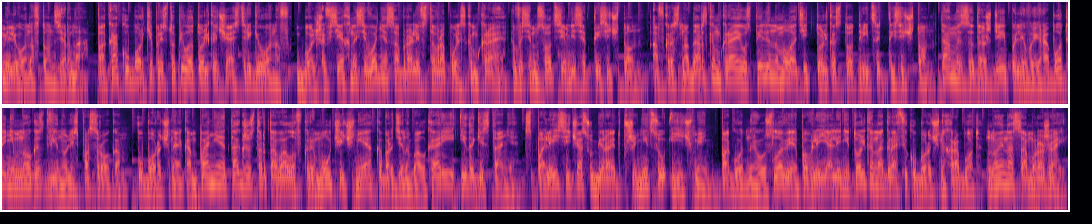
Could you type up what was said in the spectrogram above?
миллионов тонн зерна. Пока к уборке приступила только часть регионов. Больше всех на сегодня собрали в Ставропольском крае – 870 тысяч тонн, а в Краснодарском крае успели намолотить только 130 тысяч тонн. Там из-за дождей полевые работы немного сдвинулись по срокам. Уборочная кампания также стартовала в Крыму, Чечне, Кабардино-Балкарии и Дагестане. С полей сейчас убирают пшеницу и ячмень. Погодные условия повлияли не только на график уборочных работ, но и на сам урожай.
